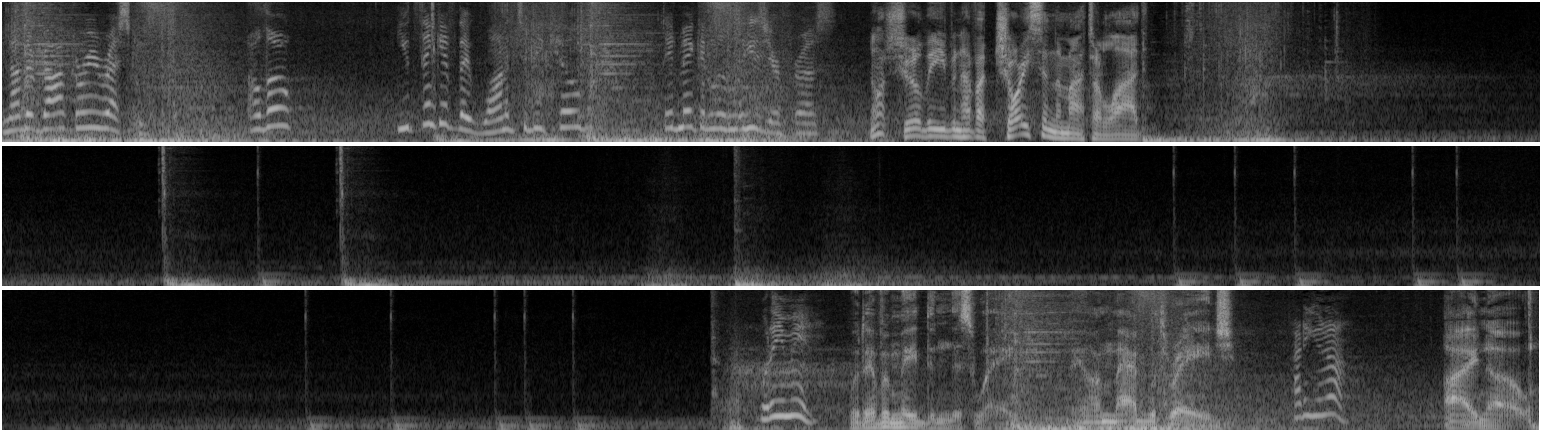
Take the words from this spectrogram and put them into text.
Another Valkyrie rescue. Although, you'd think if they wanted to be killed, they'd make it a little easier for us. Not sure they even have a choice in the matter, lad. What do you mean? Whatever made them this way, they are mad with rage. How do you know? I know.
